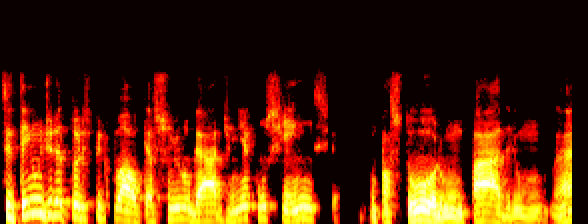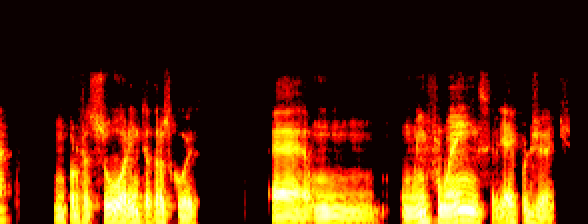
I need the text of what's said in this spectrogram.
Se tem um diretor espiritual que assume o lugar de minha consciência, um pastor, um padre, um, né, um professor, entre outras coisas, é, um, um influencer e aí por diante.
